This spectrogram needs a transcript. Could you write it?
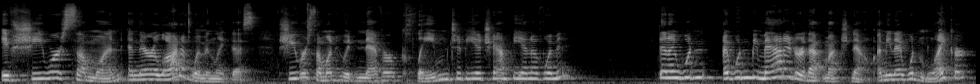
if she were someone, and there are a lot of women like this, she were someone who had never claimed to be a champion of women, then I wouldn't I wouldn't be mad at her that much now. I mean, I wouldn't like her,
